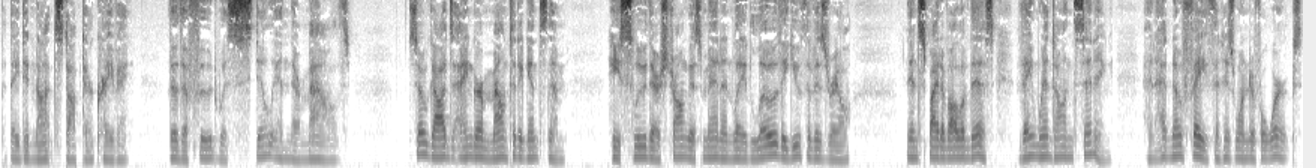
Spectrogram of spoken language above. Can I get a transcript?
But they did not stop their craving, though the food was still in their mouths. So God's anger mounted against them, he slew their strongest men and laid low the youth of Israel. In spite of all of this, they went on sinning and had no faith in his wonderful works.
